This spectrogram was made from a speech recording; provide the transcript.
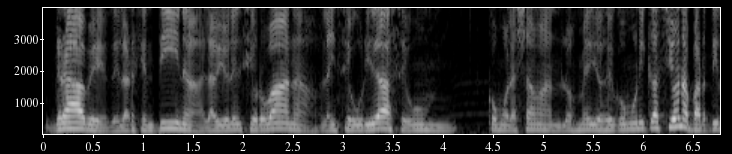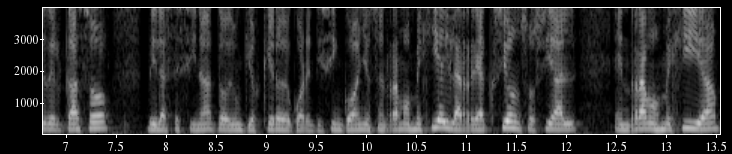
grave de la Argentina, la violencia urbana, la inseguridad, según como la llaman los medios de comunicación, a partir del caso del asesinato de un kiosquero de 45 años en Ramos Mejía y la reacción social en Ramos Mejía,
